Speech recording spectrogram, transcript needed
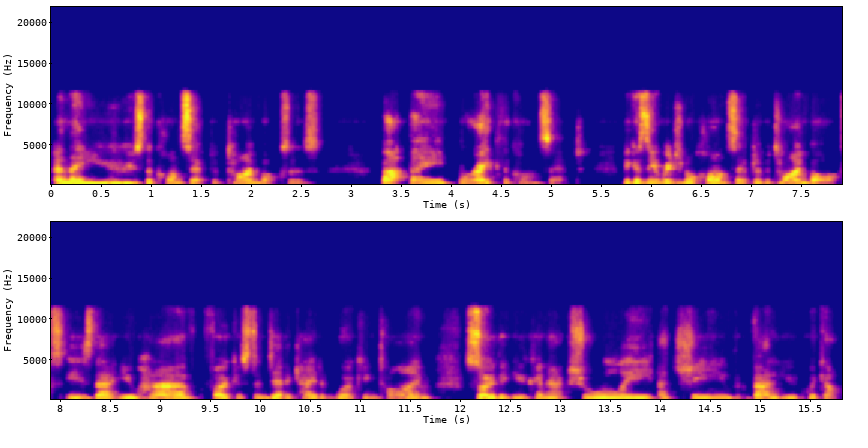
And they use the concept of time boxes, but they break the concept because the original concept of a time box is that you have focused and dedicated working time so that you can actually achieve value quicker.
